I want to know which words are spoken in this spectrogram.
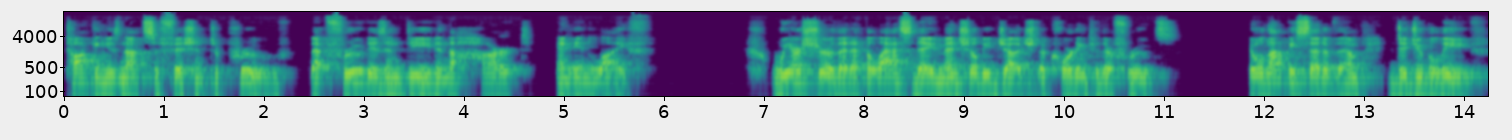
Talking is not sufficient to prove that fruit is indeed in the heart and in life. We are sure that at the last day men shall be judged according to their fruits. It will not be said of them, Did you believe?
